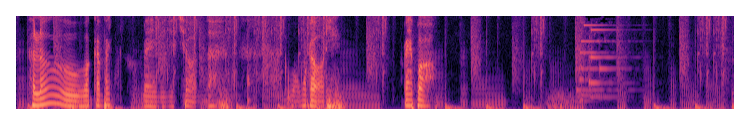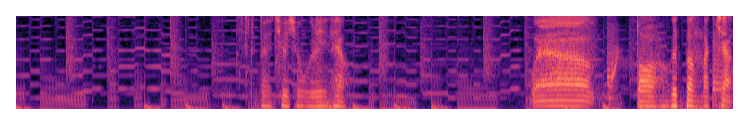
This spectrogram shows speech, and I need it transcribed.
Hello, welcome back. Hôm nay mình sẽ chọn uh, cái bóng đỏ đi. Rapper. Chúng ta chơi trong Green Hell. Wow, to gần bằng mặt trăng.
